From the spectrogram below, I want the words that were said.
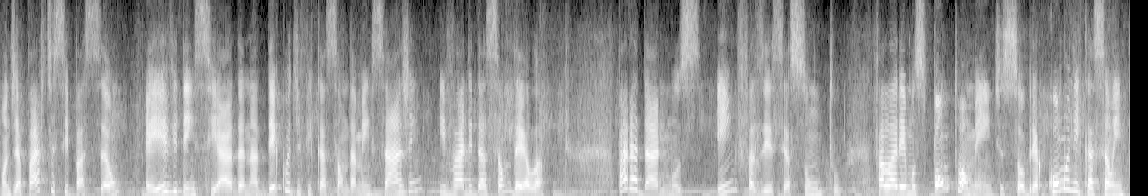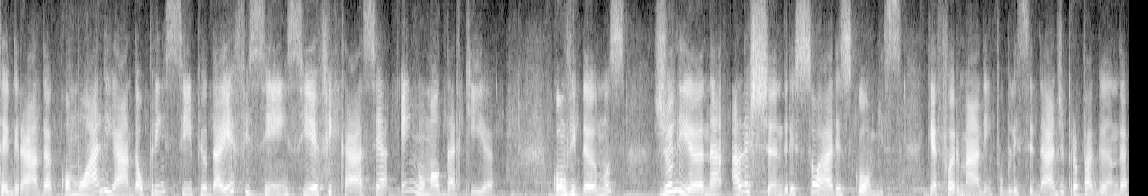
onde a participação é evidenciada na decodificação da mensagem e validação dela. Para darmos ênfase a esse assunto, falaremos pontualmente sobre a comunicação integrada como aliada ao princípio da eficiência e eficácia em uma autarquia. Convidamos Juliana Alexandre Soares Gomes, que é formada em Publicidade e Propaganda,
